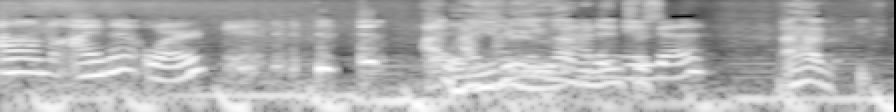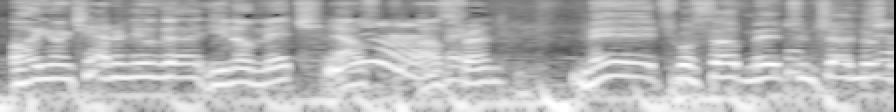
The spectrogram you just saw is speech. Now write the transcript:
Um, I'm at work. I, I you hear do? you have an interest. Chattanooga. I have. Oh, you're in Chattanooga. You know Mitch, Al's, Yeah. Al's friend. Mitch, what's up, Mitch and Chattanooga?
